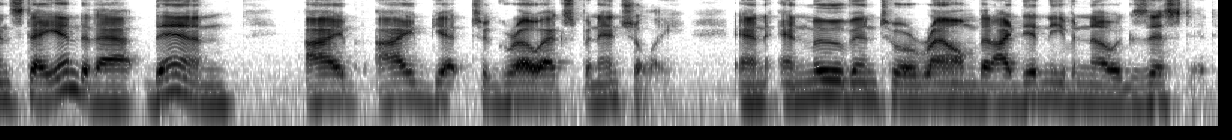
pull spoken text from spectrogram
and stay into that, then I I get to grow exponentially and and move into a realm that I didn't even know existed.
